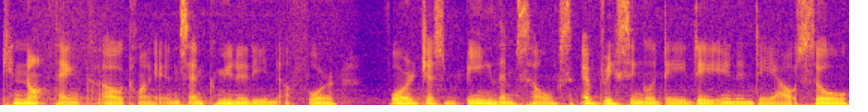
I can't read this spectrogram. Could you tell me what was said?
cannot thank our clients and community enough for, for just being themselves every single day, day in and day out. So,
